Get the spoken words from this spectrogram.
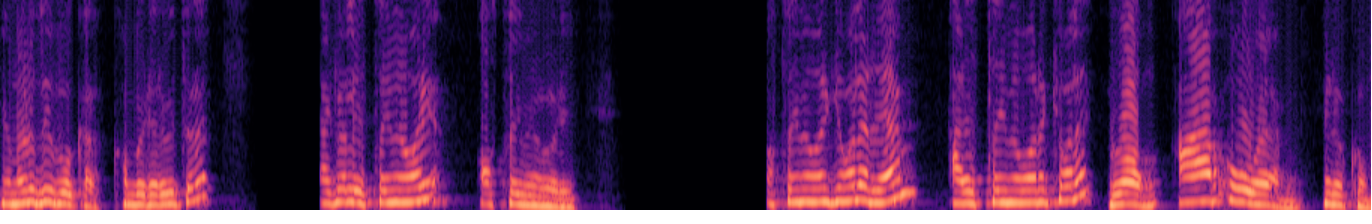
মেমোরি দুই প্রকার কম্পিউটারের ভিতরে। একটা হলো স্থায়ী মেমোরি অস্থায়ী মেমোরি অস্থায়ী মেমোরিকে বলে র্যাম আর স্থায়ী মেমোরিকে বলে রম আর ও এম এরকম।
